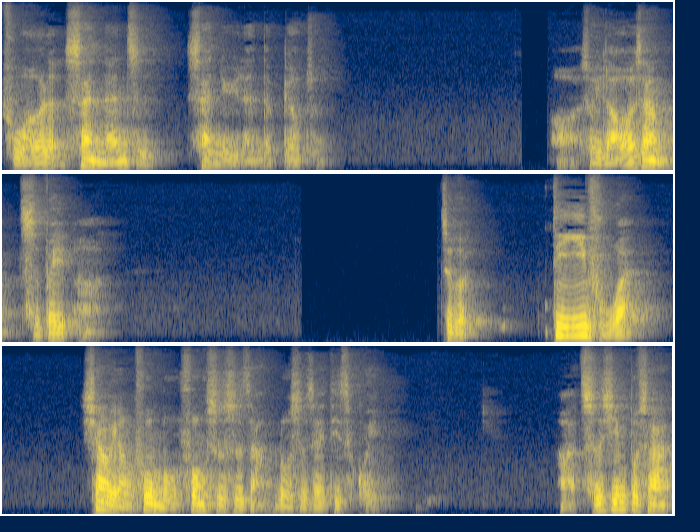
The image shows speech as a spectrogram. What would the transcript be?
符合了善男子、善女人的标准啊。所以老和尚慈悲啊。这个第一福啊，孝养父母，奉事师长，落实在《弟子规》啊；慈心不杀，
